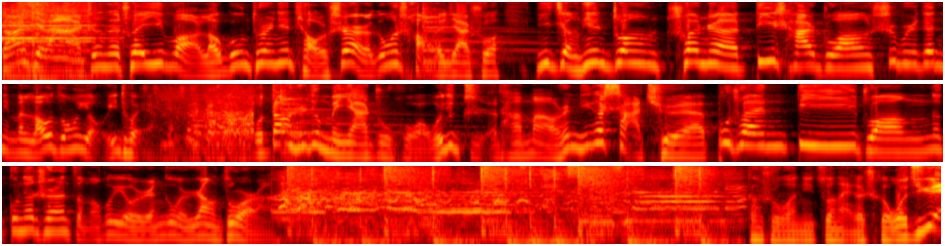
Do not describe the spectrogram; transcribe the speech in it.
早上起来啊，正在穿衣服，老公突然间挑事儿，跟我吵了一架，说你整天装穿着低叉装，是不是跟你们老总有一腿啊？我当时就没压住火，我就指着他骂，我说你个傻缺，不穿低装，那公交车上怎么会有人给我让座啊？告诉我你坐哪个车，我去。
